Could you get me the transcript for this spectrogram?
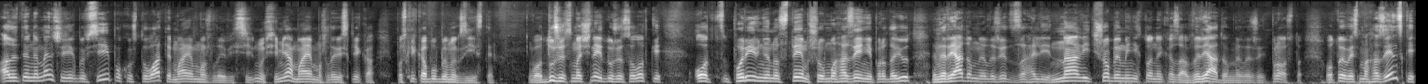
але тим не менше, якби всі покуштувати маємо можливість. Ну, сім'я має можливість скільки, по скільки бубинок з'їсти. О, дуже смачний, дуже солодкий. От порівняно з тим, що в магазині продають, рядом не лежить взагалі. Навіть що би мені ніхто не казав, рядом не лежить. Просто. Отой весь магазинський.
